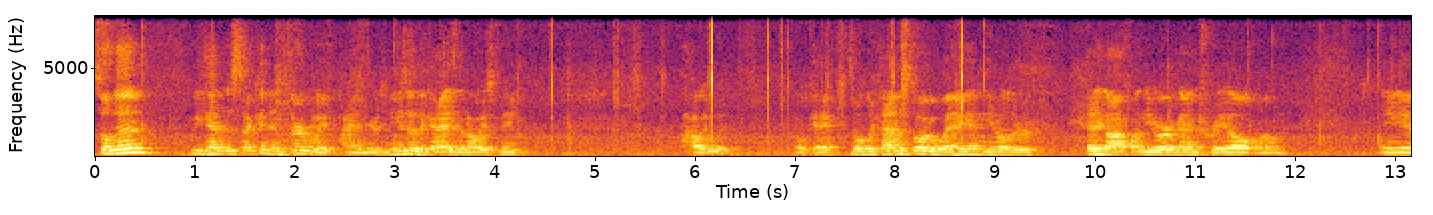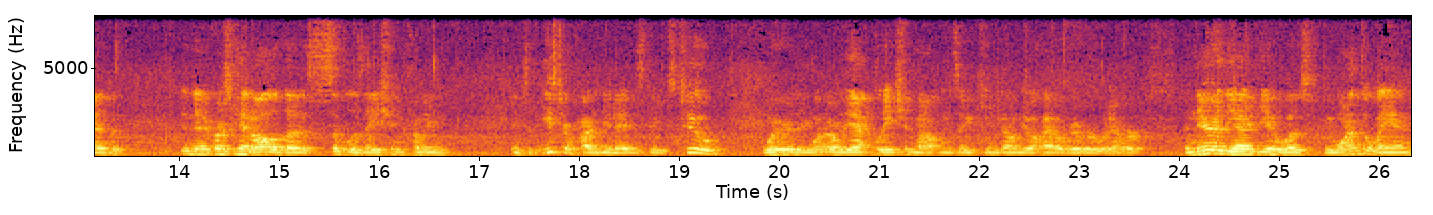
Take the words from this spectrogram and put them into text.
So then we have the second and third wave pioneers, and these are the guys that always make Hollywood. Okay, so the Conestoga wagon, you know, they're heading off on the Oregon Trail, um, and but and then of course you had all of the civilization coming into the eastern part of the United States too, where they went over the Appalachian Mountains, they came down the Ohio River, whatever, and there the idea was we want the land,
